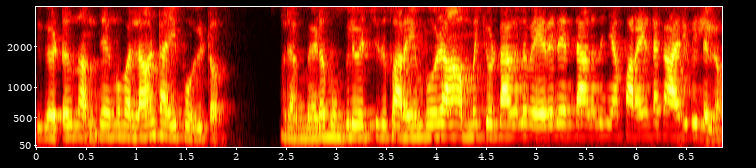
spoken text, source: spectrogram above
ഇത് കേട്ടത് നന്ദി അങ്ങ് വല്ലാണ്ടായി പോയിട്ടോ. ഒരമ്മയുടെ മുമ്പിൽ വെച്ച് ഇത് പറയുമ്പോൾ ആ അമ്മയ്ക്ക് ഉണ്ടാകുന്ന വേദന എന്താണെന്ന് ഞാൻ പറയേണ്ട കാര്യമില്ലല്ലോ.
